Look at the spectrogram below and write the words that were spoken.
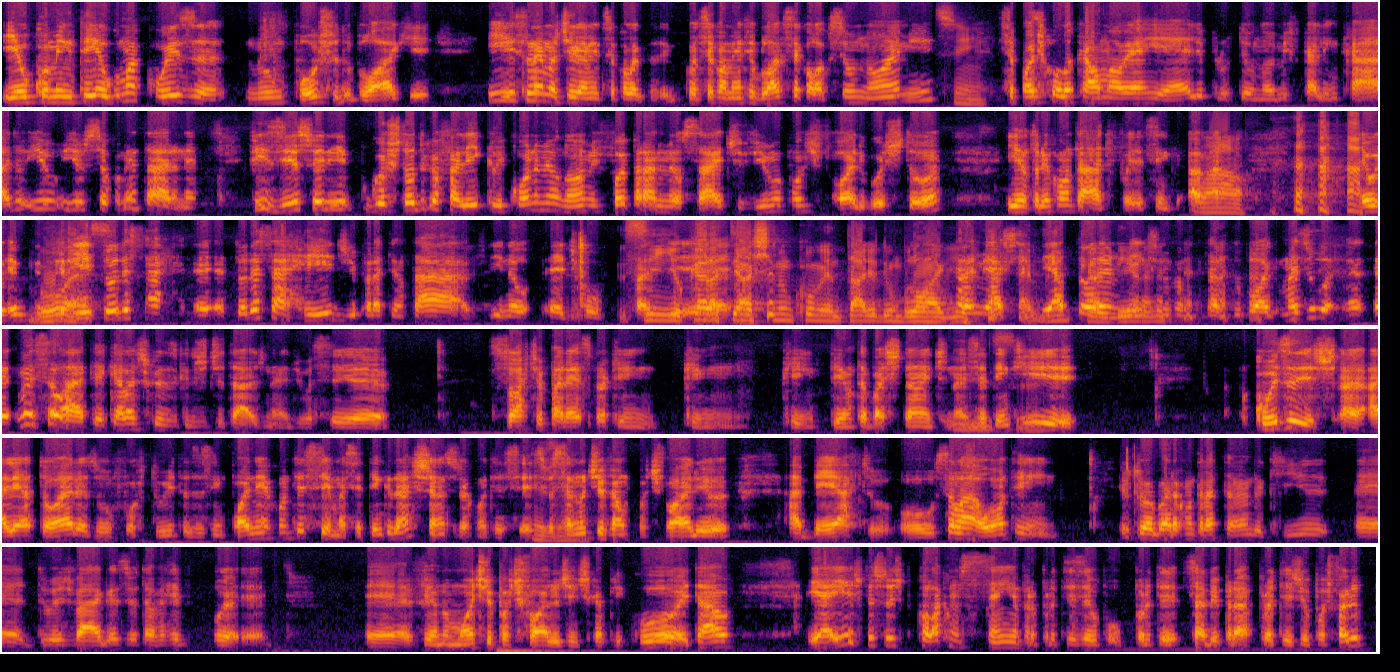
e eu comentei alguma coisa num post do blog e você lembra antigamente, você coloca, quando você comenta em blog, você coloca o seu nome, Sim. você pode colocar uma URL para o teu nome ficar linkado e, e, o seu comentário, né? Fiz isso, ele gostou do que eu falei, clicou no meu nome, foi parar no meu site, viu meu portfólio, gostou e entrou em contato. Foi assim, Uau. eu, eu criei toda essa, é, toda essa rede para tentar, you know, é, tipo, fazer, Sim, o cara te acha num comentário de um blog. O cara me acha é aleatoriamente né? no comentário do blog. Mas, é, mas sei lá, tem aquelas coisas, aqueles ditados, né? De você sorte aparece para quem, quem quem tenta bastante, né? Isso, você tem que é. coisas aleatórias ou fortuitas assim podem acontecer, mas você tem que dar chance de acontecer. Exato. Se você não tiver um portfólio aberto ou sei lá, ontem eu estou agora contratando aqui é, duas vagas, eu estava é, é, vendo um monte de portfólio de gente que aplicou e tal. E aí as pessoas colocam senha para proteger o prote, sabe, para proteger o portfólio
